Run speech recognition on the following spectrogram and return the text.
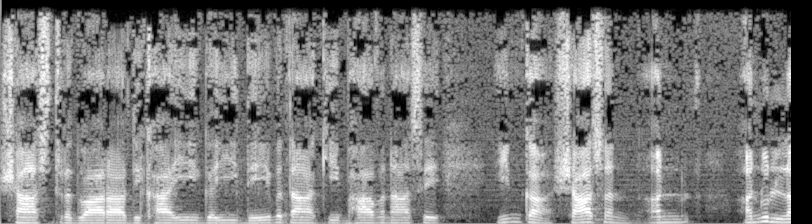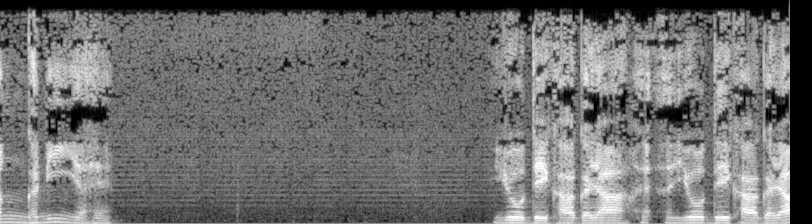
शास्त्र द्वारा दिखाई गई देवता की भावना से इनका शासन अनुल्लंघनीय है। यो देखा गया यो देखा गया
